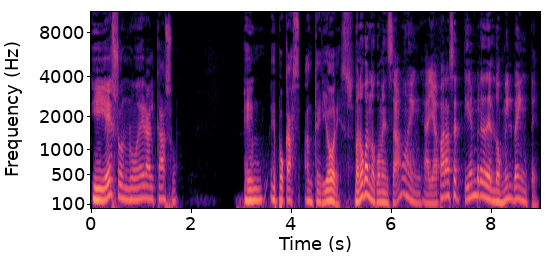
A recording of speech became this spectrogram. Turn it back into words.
Y eso no era el caso en épocas anteriores. Bueno, cuando comenzamos en allá para septiembre del 2020,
